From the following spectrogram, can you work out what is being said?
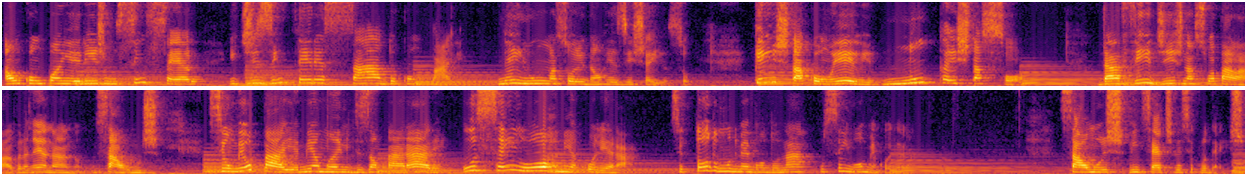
a um companheirismo sincero e desinteressado com o Pai. Nenhuma solidão resiste a isso. Quem está com Ele nunca está só. Davi diz na sua palavra, né, na, em Salmos: Se o meu pai e a minha mãe me desampararem, o Senhor me acolherá. Se todo mundo me abandonar, o Senhor me acolherá. Salmos 27, versículo 10.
